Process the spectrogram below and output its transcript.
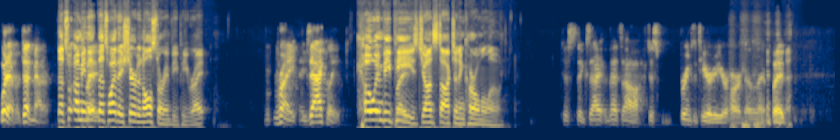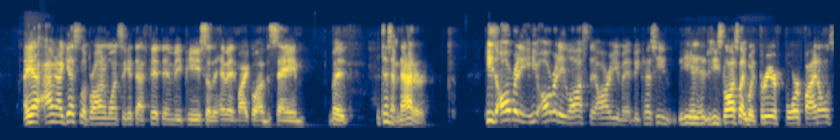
Whatever, doesn't matter. That's what I mean. But- that's why they shared an All Star MVP, right? Right, exactly. Co MVPs, John Stockton and Karl Malone. Just exactly. That's oh, just brings a tear to your heart, doesn't it? But yeah, I mean, I guess LeBron wants to get that fifth MVP so that him and Michael have the same, but it doesn't matter. He's already he already lost the argument because he he he's lost like what three or four finals,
